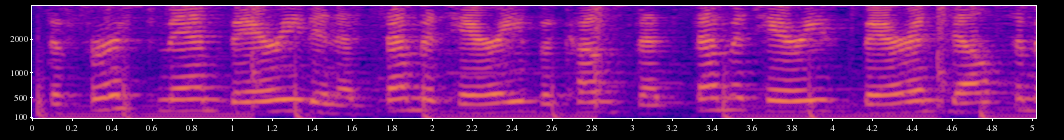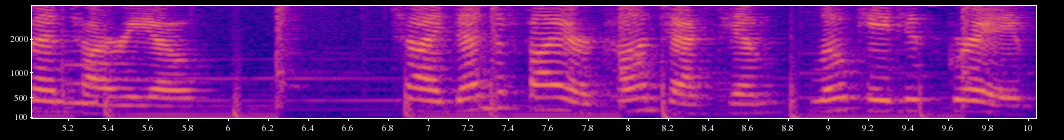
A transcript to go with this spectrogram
the first man buried in a cemetery becomes that cemetery's Baron del Cementerio. To identify or contact him, locate his grave.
